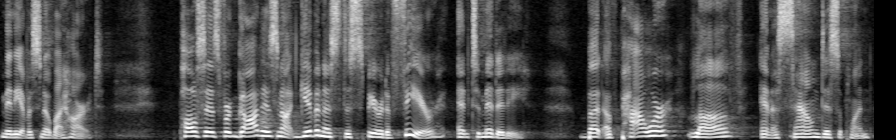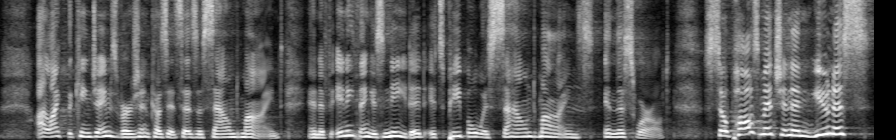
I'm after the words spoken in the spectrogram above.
many of us know by heart. Paul says, For God has not given us the spirit of fear and timidity, but of power, love, and a sound discipline. I like the King James Version because it says a sound mind. And if anything is needed, it's people with sound minds in this world. So Paul's mentioning Eunice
